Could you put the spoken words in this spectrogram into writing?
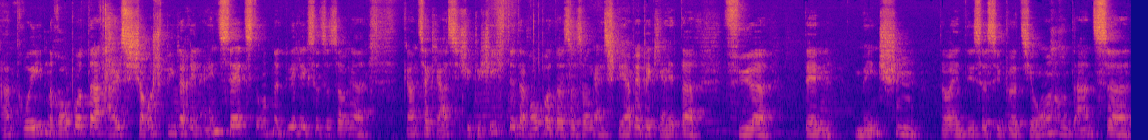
Androiden-Roboter als Schauspielerin einsetzt und natürlich sozusagen eine ganz eine klassische Geschichte, der Roboter sozusagen als Sterbebegleiter für den Menschen da in dieser Situation. Und äh,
